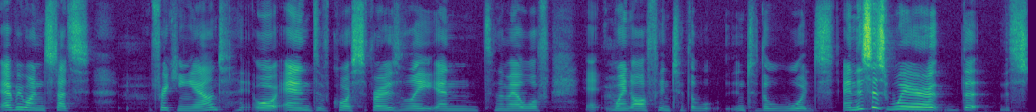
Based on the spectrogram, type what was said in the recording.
everyone starts freaking out, or and of course Rosalie and the male wolf eh, went off into the into the woods, and this is where the the,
